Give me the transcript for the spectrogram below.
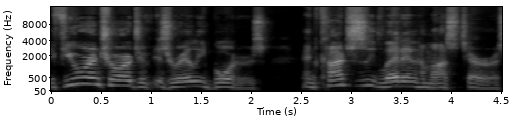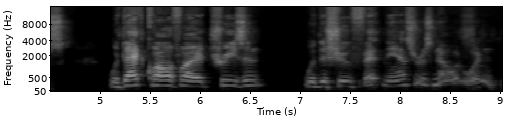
if you were in charge of Israeli borders and consciously let in Hamas terrorists, would that qualify as treason? Would the shoe fit? And the answer is no, it wouldn't.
